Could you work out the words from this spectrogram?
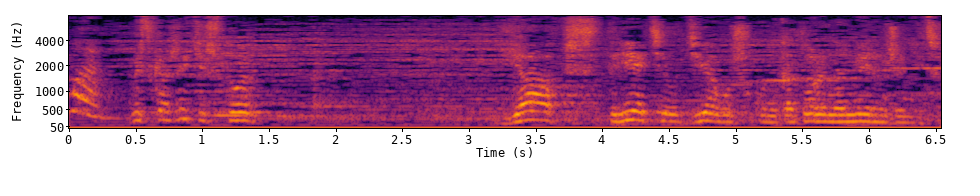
маме. Вы скажите, что я встретил девушку, на которой намерен жениться.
